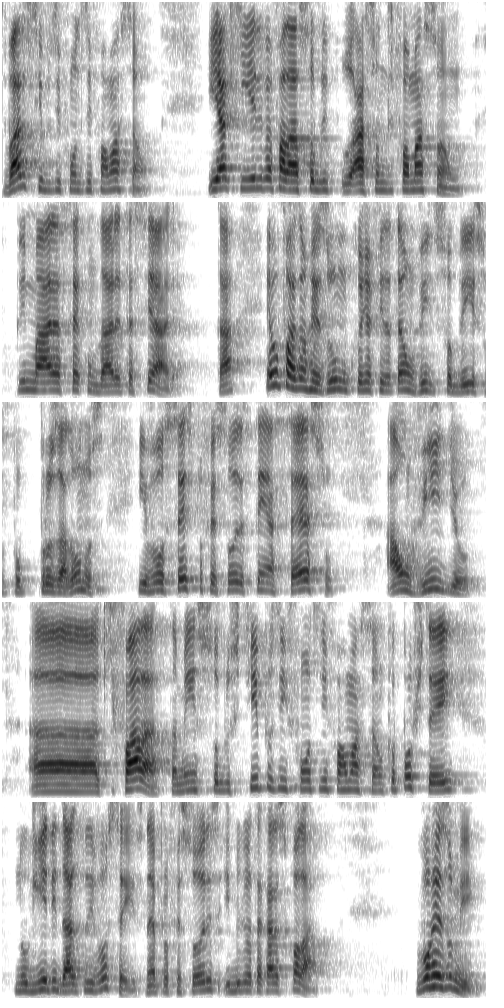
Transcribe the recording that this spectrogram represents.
vários tipos de fontes de informação. E aqui ele vai falar sobre as fontes de informação primária, secundária e terciária. Tá? Eu vou fazer um resumo, porque eu já fiz até um vídeo sobre isso para os alunos, e vocês, professores, têm acesso a um vídeo uh, que fala também sobre os tipos de fontes de informação que eu postei no guia didático de vocês, né, professores e bibliotecário escolar. Vou resumir.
